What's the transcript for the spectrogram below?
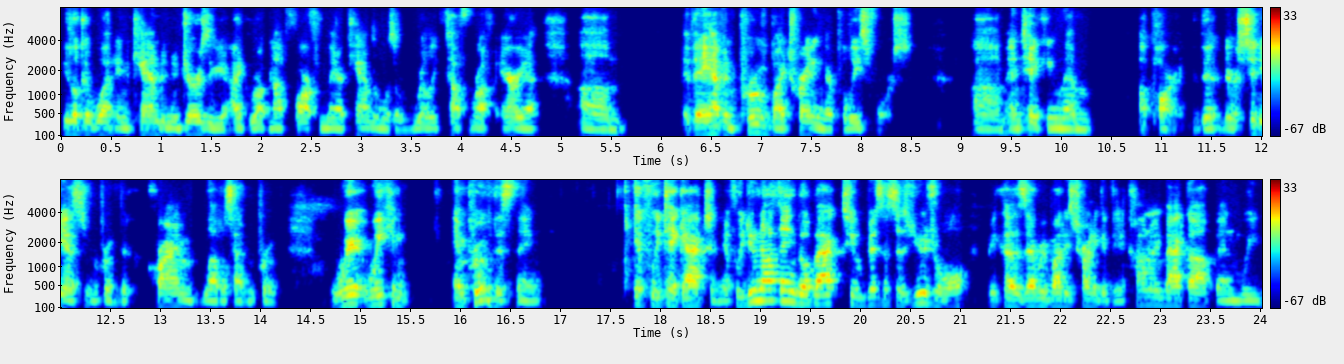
You look at what in Camden, New Jersey. I grew up not far from there. Camden was a really tough, rough area. Um, they have improved by training their police force um, and taking them apart. Their, their, city has improved. The crime levels have improved. We we can improve this thing if we take action. If we do nothing, go back to business as usual because everybody's trying to get the economy back up and we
